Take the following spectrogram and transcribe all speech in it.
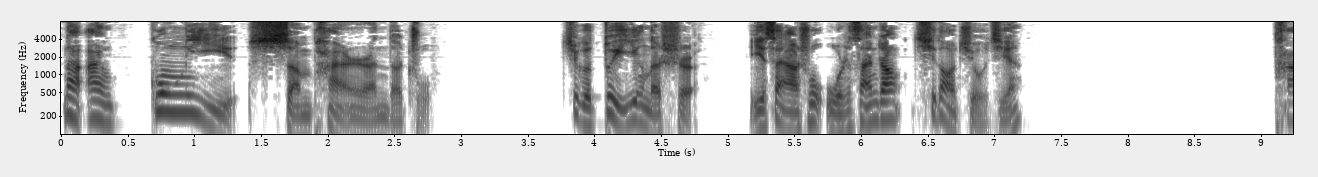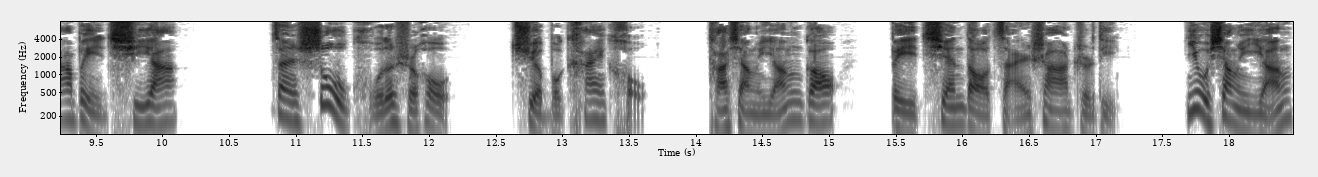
那按公义审判人的主。这个对应的是以赛亚书五十三章七到九节。他被欺压，在受苦的时候却不开口，他像羊羔被牵到宰杀之地，又像羊。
